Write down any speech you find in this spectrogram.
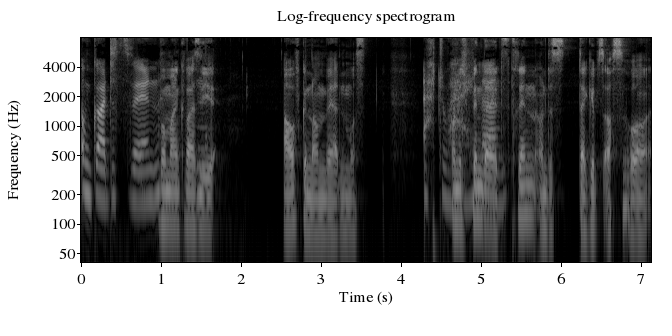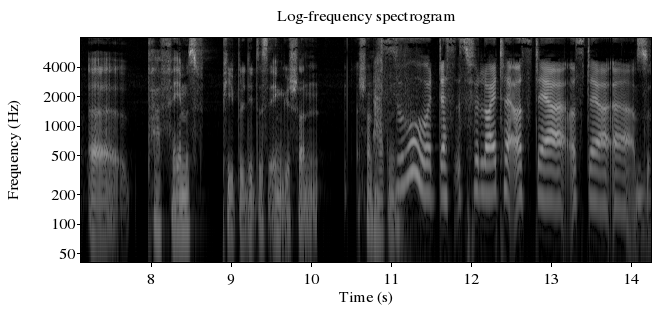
um Gottes Willen. Wo man quasi nee. aufgenommen werden muss. Ach du Und ich bin da jetzt drin und es, da gibt's auch so äh, paar famous People, die das irgendwie schon schon hatten. Ach so, das ist für Leute aus der aus der ähm, so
